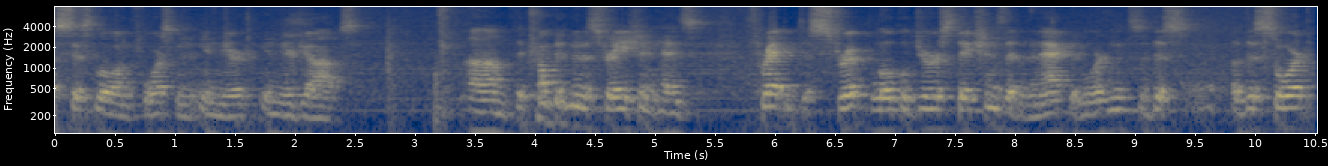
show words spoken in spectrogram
assist law enforcement in their, in their jobs. Um, The Trump administration has threatened to strip local jurisdictions that have enacted ordinance of this, of this sort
